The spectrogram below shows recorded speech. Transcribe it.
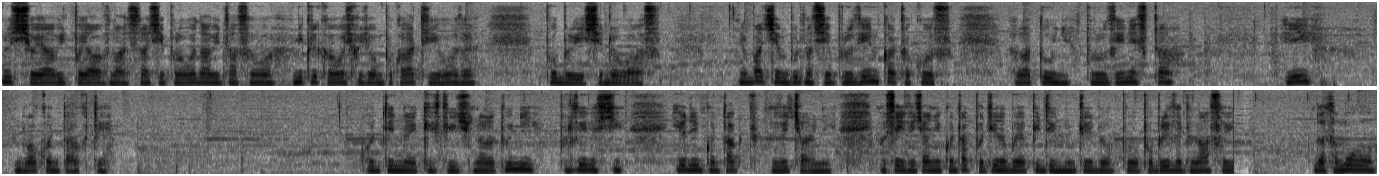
Ну що, я відпаяв наш, наші провода від нашого мікрика, ось хочу вам показати його вже поближче до вас. Ми бачимо, тут у нас є пружинка, також латунь пружиниста і два контакти. Один на який стоїть на латунній пружинності і один контакт звичайний. Ось цей звичайний контакт потрібно буде підігнути до, по- поблизу до нашої до самого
